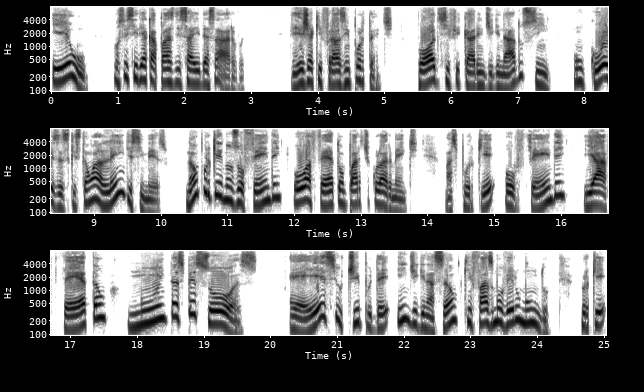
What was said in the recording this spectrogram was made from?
eu, você seria capaz de sair dessa árvore. Veja que frase importante. Pode-se ficar indignado, sim, com coisas que estão além de si mesmo. Não porque nos ofendem ou afetam particularmente, mas porque ofendem e afetam muitas pessoas. É esse o tipo de indignação que faz mover o mundo, porque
